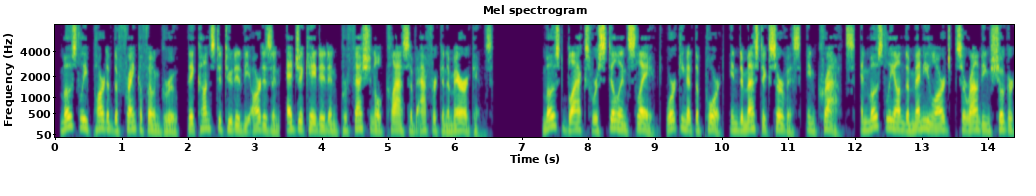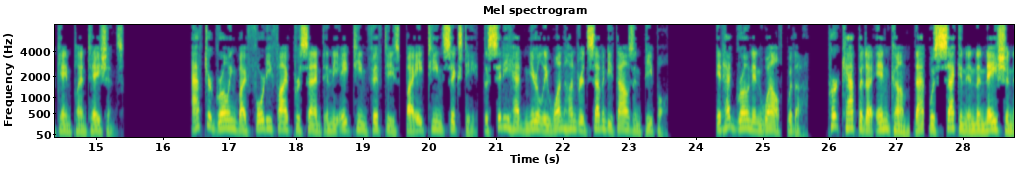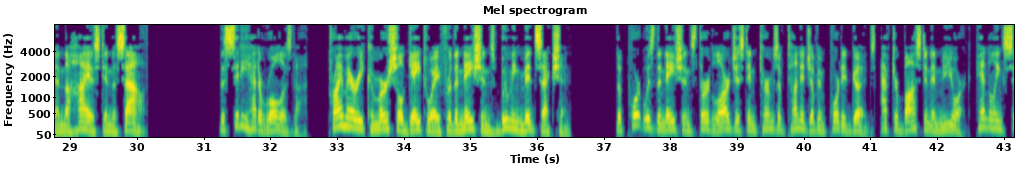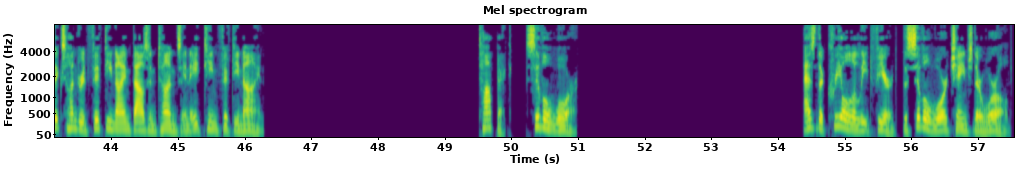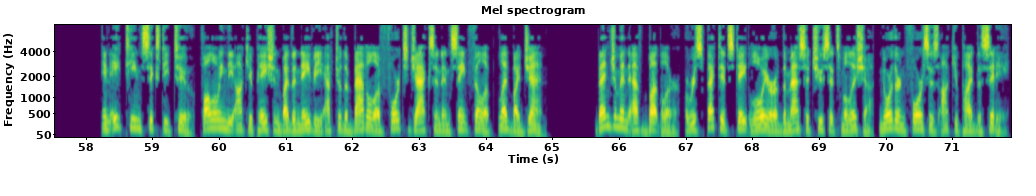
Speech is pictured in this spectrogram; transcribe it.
Mostly part of the Francophone group, they constituted the artisan, educated and professional class of African Americans. Most blacks were still enslaved, working at the port, in domestic service, in crafts, and mostly on the many large, surrounding sugarcane plantations. After growing by 45% in the 1850s, by 1860, the city had nearly 170,000 people. It had grown in wealth, with a per capita income that was second in the nation and the highest in the South. The city had a role as the primary commercial gateway for the nation's booming midsection. The port was the nation's third largest in terms of tonnage of imported goods, after Boston and New York, handling 659,000 tons in 1859. Civil War As the Creole elite feared, the Civil War changed their world. In 1862, following the occupation by the Navy after the Battle of Forts Jackson and St. Philip, led by Gen. Benjamin F. Butler, a respected state lawyer of the Massachusetts militia, Northern forces occupied the city.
